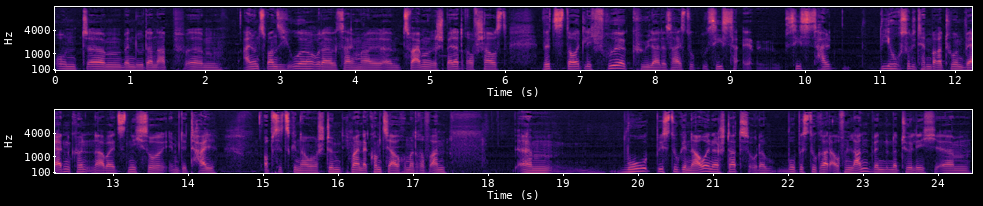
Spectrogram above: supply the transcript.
und ähm, wenn du dann ab ähm, 21 Uhr oder sag ich mal ähm, zwei Monate später drauf schaust, wird es deutlich früher kühler. Das heißt, du siehst, äh, siehst halt, wie hoch so die Temperaturen werden könnten, aber jetzt nicht so im Detail, ob es jetzt genau stimmt. Ich meine, da kommt es ja auch immer drauf an, ähm, wo bist du genau in der Stadt oder wo bist du gerade auf dem Land, wenn du natürlich ähm,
